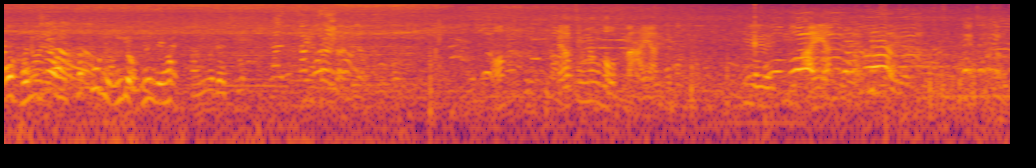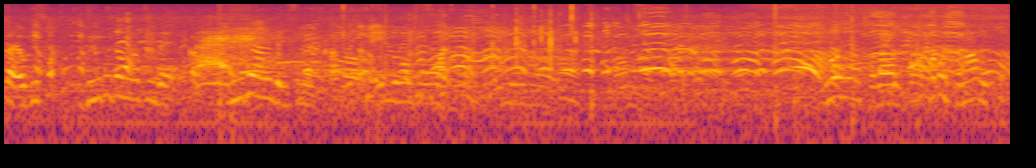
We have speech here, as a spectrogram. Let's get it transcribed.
어, 범수형 카톡이 온 게 없는데, 형? 안 그래, 지금. 어? 대학 증명서 없으면 아예 안 돼. 아예 안 돼. 그러니까 여기 서, 문구점 같은데, 그러니까 인쇄하는 데 있으면 가서 메일로 해서 주원이랑 전화, 학원 전화하고 있어.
